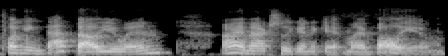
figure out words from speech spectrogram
plugging that value in, I'm actually going to get my volume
